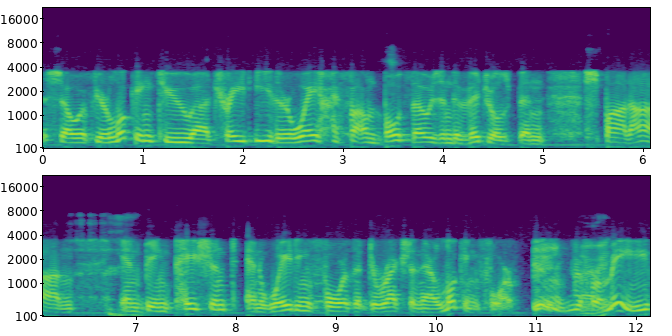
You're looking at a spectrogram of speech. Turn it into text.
Uh, so if you're looking to uh, trade either way, I found both those individuals been spot on in being patient and waiting for the direction they're looking for. for me,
